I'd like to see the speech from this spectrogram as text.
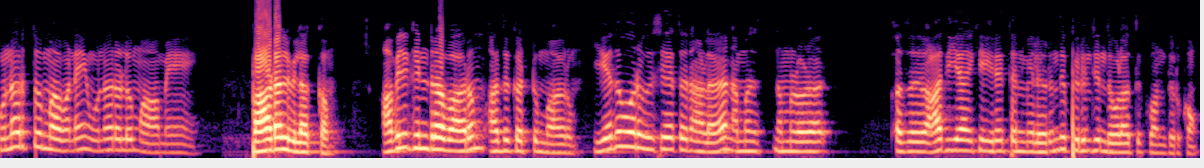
உணர்த்தும் அவனை உணரலும் ஆமே. பாடல் விளக்கம் அவிழ்கின்றவாறும் அதுகட்டு மாறும் ஏதோ ஒரு விஷயத்தினால நம்ம நம்மளோட அது ஆதியாகிய இறைத்தன்மையிலிருந்து பிரிஞ்சு இந்த உலகத்துக்கு வந்திருக்கோம்.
